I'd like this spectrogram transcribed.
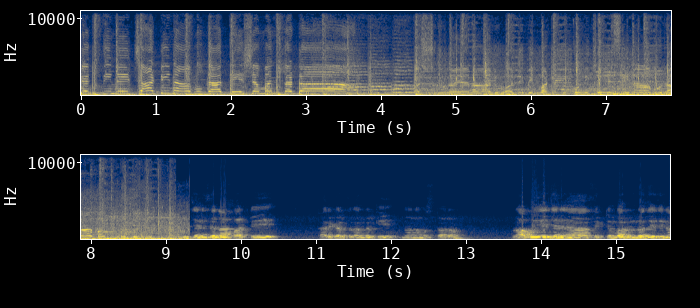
శక్తినే చాటినావుగా దేశమంతటా. అశ్రునయనాలు అదిమి పట్టుకొని చేసినావు రా జనసేన పార్టీ కార్యకర్తలందరికీ నా నమస్కారం. రాబోయే జన సెప్టెంబర్ రెండో తేదీన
